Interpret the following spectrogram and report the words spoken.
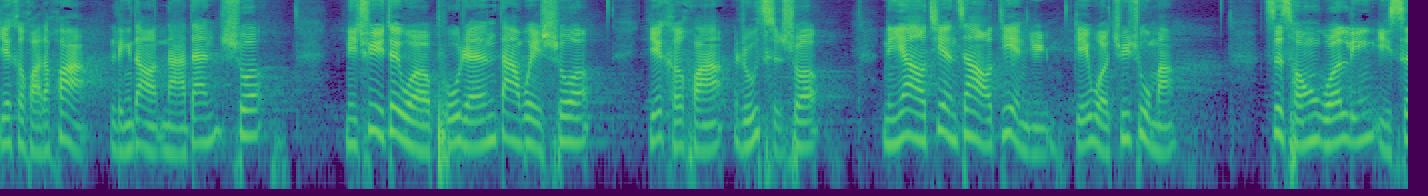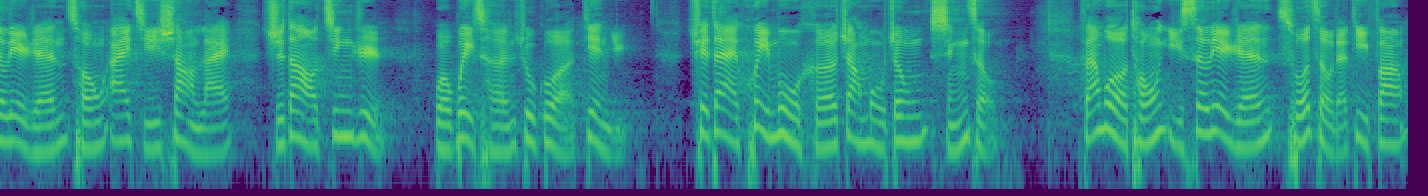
耶和华的话临到拿丹说：“你去对我仆人大卫说，耶和华如此说：你要建造殿宇给我居住吗？自从我领以色列人从埃及上来，直到今日，我未曾住过殿宇。”却在会幕和帐幕中行走。凡我同以色列人所走的地方，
